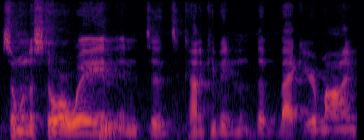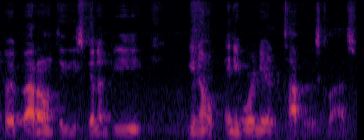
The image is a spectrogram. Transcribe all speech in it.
someone to store away and, and to, to, kind of keep in the back of your mind. But, but I don't think he's going to be, you know, anywhere near the top of this class.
